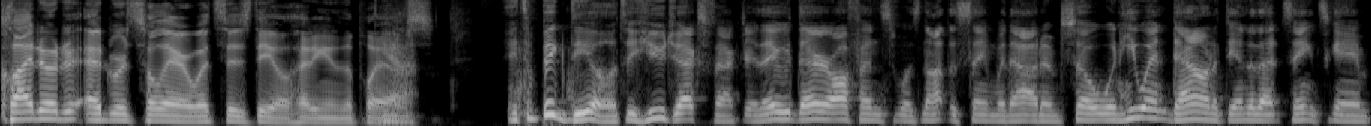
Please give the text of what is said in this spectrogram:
Clyde Edwards Helaire, what's his deal heading into the playoffs? It's a big deal. It's a huge X factor. They their offense was not the same without him. So when he went down at the end of that Saints game,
